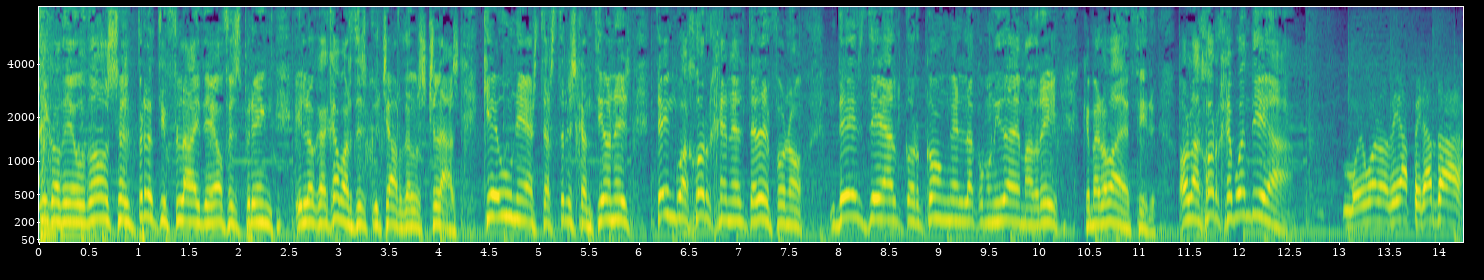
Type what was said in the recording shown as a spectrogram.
Vértigo de U2, el Pretty Fly de Offspring y lo que acabas de escuchar de los Clash. ¿Qué une a estas tres canciones? Tengo a Jorge en el teléfono desde Alcorcón, en la Comunidad de Madrid, que me lo va a decir. Hola Jorge, buen día. Muy buenos días, pirata.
